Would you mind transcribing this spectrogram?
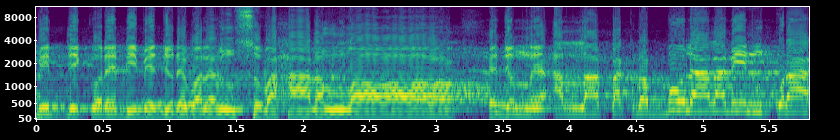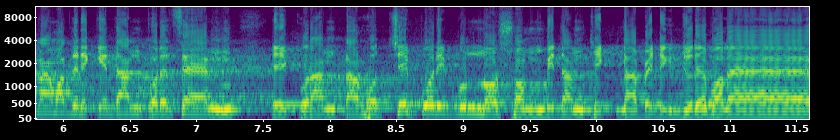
বৃদ্ধি করে দিবে। জুড়ে বলেন, সুবহানাল্লাহ। এজন্য আল্লাহ পাক রব্বুল আলামিন কোরআন আমাদেরকে দান করেছেন। এই কোরআনটা হচ্ছে পরিপূর্ণ সংবিধান, ঠিক না বেটিক জুড়ে বলেন।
